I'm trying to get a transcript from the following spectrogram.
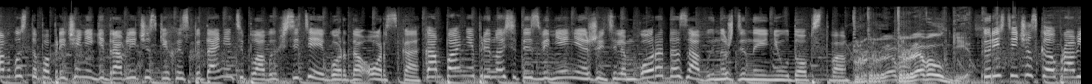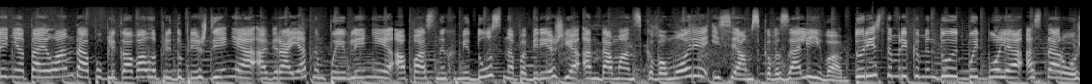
августа по причине гидравлических испытаний тепловых сетей города Орска. Компания приносит извинения жителям города за вынужденные неудобства. Travel Guide. Туристическое управление Таиланда опубликовало предупреждение о вероятном появлении опасных медуз на побережье Андаманского моря и Сиамского залива. Туристам рекомендуют быть более осторожными,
